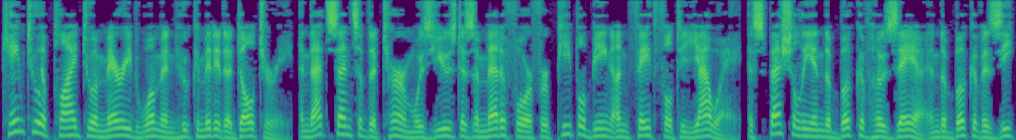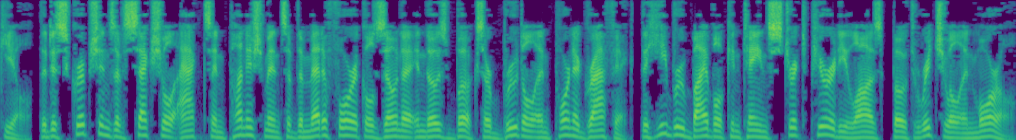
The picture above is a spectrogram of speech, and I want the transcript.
came to apply to a married woman who committed adultery, and that sense of the term was used as a metaphor for people being unfaithful to Yahweh, especially in the Book of Hosea and the Book of Ezekiel. The descriptions of sexual acts and punishments of the metaphorical zona in those books are brutal and pornographic. The Hebrew Bible contains strict purity laws, both ritual and moral.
